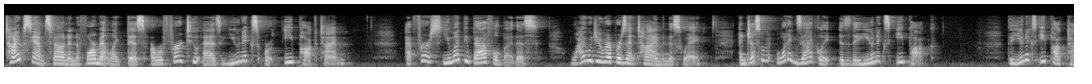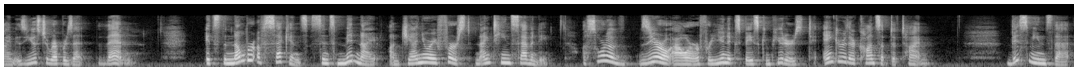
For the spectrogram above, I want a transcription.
Timestamps found in a format like this are referred to as Unix or epoch time. At first, you might be baffled by this. Why would you represent time in this way? And just what exactly is the Unix epoch? The Unix epoch time is used to represent then. It's the number of seconds since midnight on January 1st, 1970, a sort of zero hour for Unix-based computers to anchor their concept of time. This means that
